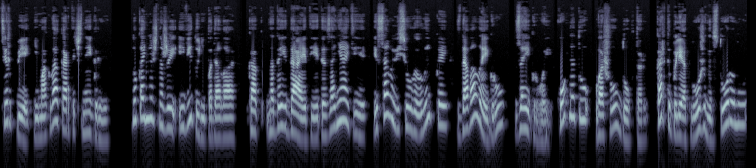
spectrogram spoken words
терпеть не могла карточной игры, но, конечно же, и виду не подала, как надоедает ей это занятие, и самой веселой улыбкой сдавала игру за игрой. В комнату вошел доктор. Карты были отложены в сторону,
